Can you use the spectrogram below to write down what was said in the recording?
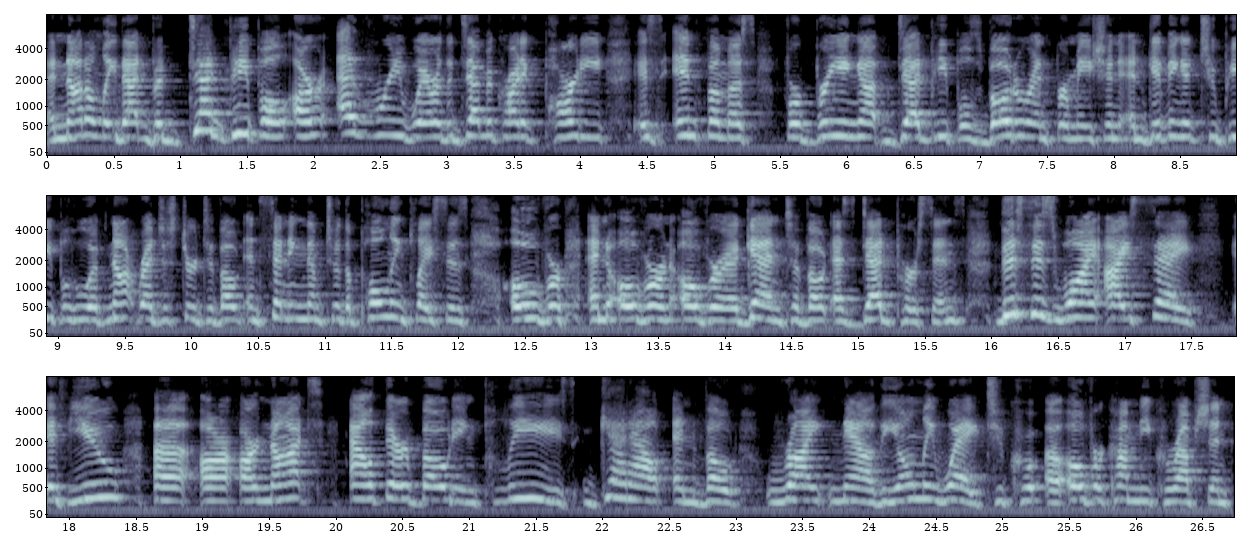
And not only that, but dead people are everywhere. The Democratic Party is infamous for bringing up dead people's voter information and giving it to people who have not registered to vote and sending them to the polling places over and over and over again to vote as dead persons. This is why I say if you uh, are, are not out there voting, please get out and vote right now. The only way to uh, overcome the corruption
